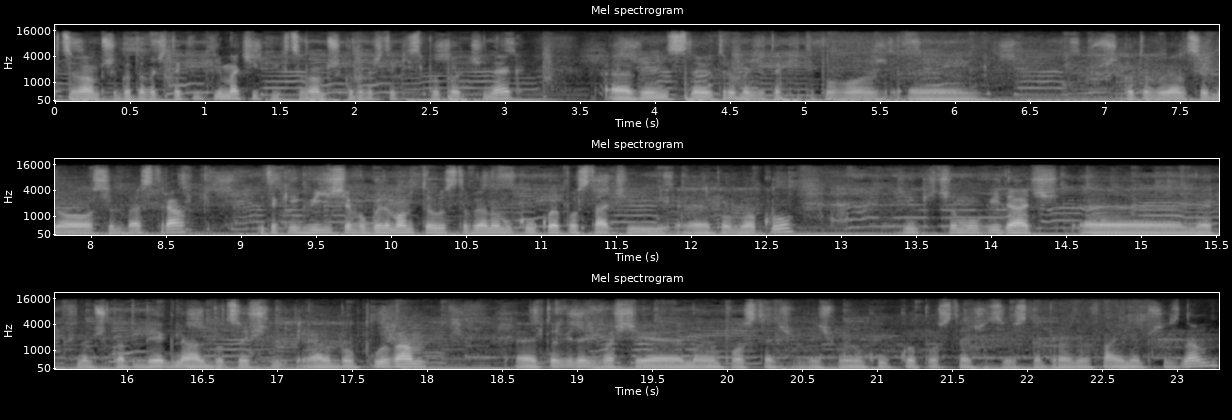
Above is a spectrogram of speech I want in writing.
chcę wam przygotować taki klimacik i chcę wam przygotować taki spoko odcinek, e, więc na jutro będzie taki typowo e, przygotowujący do Sylwestra. I tak jak widzicie, w ogóle mam tę ustawioną kukłę postaci e, po boku, dzięki czemu widać, e, jak na przykład biegnę albo coś, albo pływam, e, to widać właśnie moją postać, widać moją kukłę postaci, co jest naprawdę fajne, przyznam.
